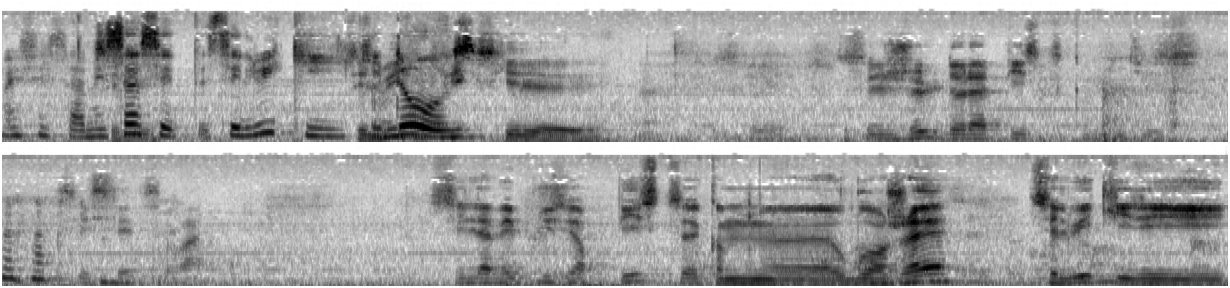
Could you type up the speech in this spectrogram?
Oui, c'est ça. Mais C'est ça, c'est c'est lui qui, C'est qui lui dose. qui fixe qu'il est... C'est Jules de la piste, comme ils disent. si, c'est vrai. S'il avait plusieurs pistes, comme euh, au Bourget, c'est lui qui,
